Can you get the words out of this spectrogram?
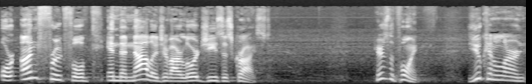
or unfruitful in the knowledge of our Lord Jesus Christ. Here's the point you can learn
